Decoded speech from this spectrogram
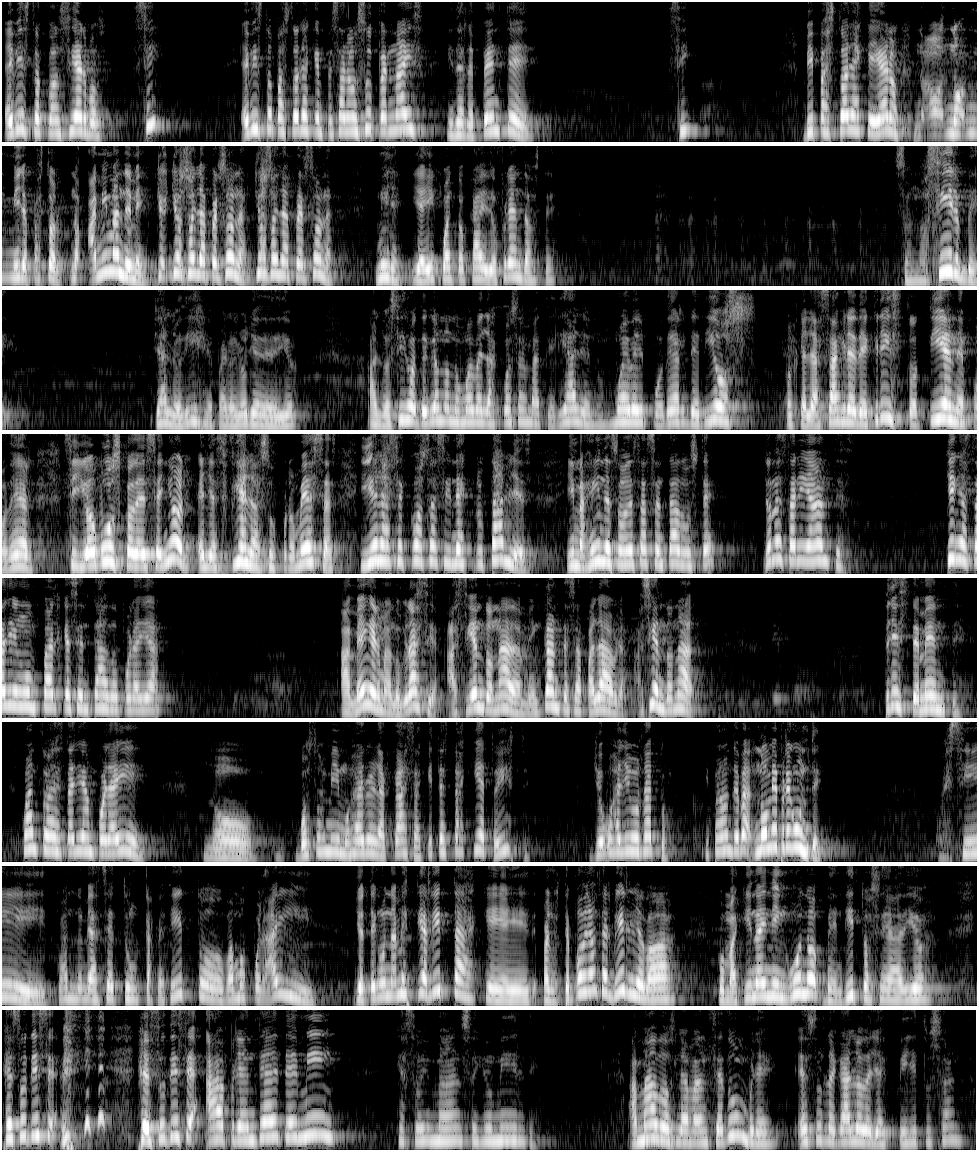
¿He visto consiervos? Sí. He visto pastores que empezaron super nice y de repente, sí. Vi pastores que llegaron, no, no, mire pastor, no, a mí mándeme, yo, yo soy la persona, yo soy la persona. Mire, ¿y ahí cuánto cae de ofrenda a usted? Eso no sirve. Ya lo dije, para la gloria de Dios. A los hijos de Dios no nos mueven las cosas materiales, nos mueve el poder de Dios, porque la sangre de Cristo tiene poder. Si yo busco del Señor, Él es fiel a sus promesas y Él hace cosas inescrutables. Imagínese dónde está sentado usted. ¿Dónde estaría antes? ¿Quién estaría en un parque sentado por allá? Amén, hermano, gracias. Haciendo nada, me encanta esa palabra, haciendo nada. Tristemente. ¿Cuántos estarían por ahí? No, vos sos mi mujer en la casa, aquí te estás quieto, ¿viste? Yo voy a salir un rato. ¿Y para dónde vas? No me pregunte. Pues sí, cuando me acepte un cafecito, vamos por ahí. Yo tengo una mis tierritas que para usted podrían servirle, va. Como aquí no hay ninguno, bendito sea Dios. Jesús dice, Jesús dice, aprended de mí, que soy manso y humilde. Amados, la mansedumbre es un regalo del Espíritu Santo.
